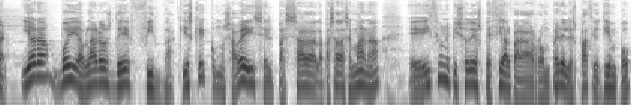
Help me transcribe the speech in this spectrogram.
Bueno, y ahora voy a hablaros de feedback. Y es que, como sabéis, el pasada, la pasada semana eh, hice un episodio especial para romper el espacio-tiempo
